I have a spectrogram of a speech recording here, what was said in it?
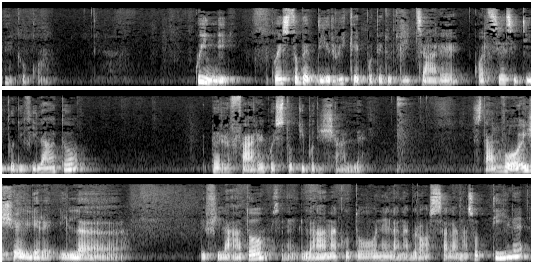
Ecco qua. Quindi questo per dirvi che potete utilizzare qualsiasi tipo di filato per fare questo tipo di scialle. Sta a voi scegliere il, il filato, se lana, cotone, lana grossa, lana sottile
